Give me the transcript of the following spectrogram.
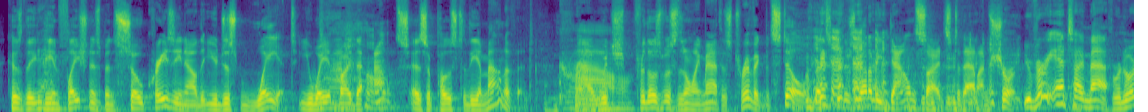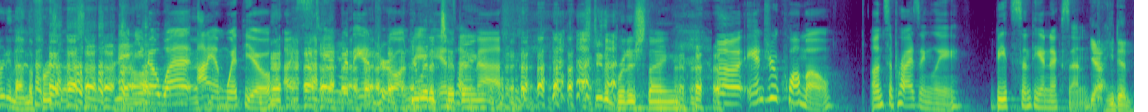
because the, the inflation has been so crazy now that you just weigh it. You weigh it by the ounce as opposed to the amount of it. Uh, which, for those of us that don't like math, is terrific. But still, that's, there's got to be downsides to that. I'm sure. You're very anti-math. We're learning that in the first episode. And you know what? I am with you. I stand with Andrew on being rid of tipping. anti-math. Let's do the British thing. Uh, Andrew Cuomo, unsurprisingly, beats Cynthia Nixon. Yeah, he did.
